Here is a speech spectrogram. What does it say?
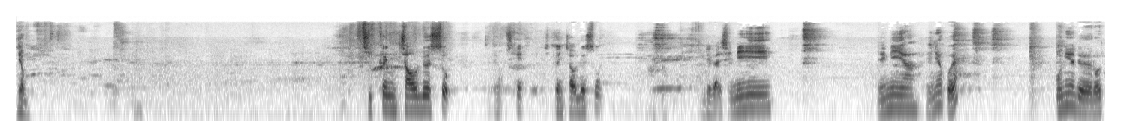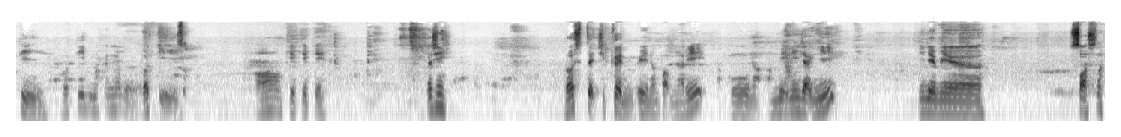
Jom. Chicken chowder soup. Kita tengok sikit. Chicken chowder soup. Ada kat sini. Yang ni ah, yang ni apa eh? Oh ni ada roti. Roti makan apa? Roti. Oh, okey okey okey. Kat sini. Roasted chicken. Eh, nampak menarik. Aku nak ambil ni sekejap lagi. Ni dia punya sos lah.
